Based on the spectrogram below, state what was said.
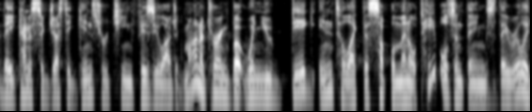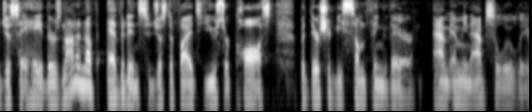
they kind of suggest against routine physiologic monitoring but when you dig into like the supplemental tables and things they really just say hey there's not enough evidence to justify its use or cost but there should be something there i, I mean absolutely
